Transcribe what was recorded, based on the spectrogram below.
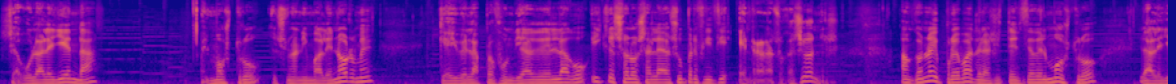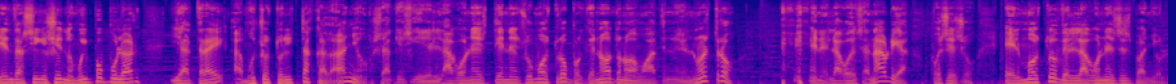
Según la leyenda, el monstruo es un animal enorme que vive en las profundidades del lago y que solo sale a la superficie en raras ocasiones. Aunque no hay pruebas de la existencia del monstruo, la leyenda sigue siendo muy popular y atrae a muchos turistas cada año. O sea que si el lago Ness tiene su monstruo, ¿por qué nosotros no vamos a tener el nuestro? en el lago de Sanabria. Pues eso, el monstruo del lago Ness español,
